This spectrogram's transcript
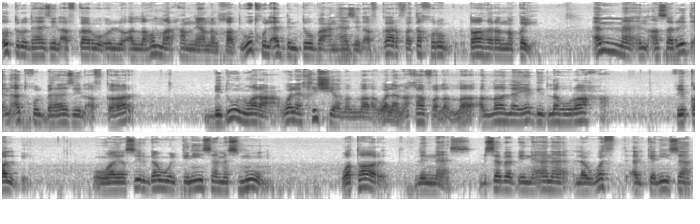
أطرد هذه الأفكار وقول له اللهم ارحمني أنا الخاطئ. وادخل قدم توبة عن هذه الأفكار فتخرج طاهرا نقيا. أما إن أصريت أن أدخل بهذه الأفكار بدون ورع ولا خشية لله ولا مخافة لله الله لا يجد له راحة في قلبي. ويصير جو الكنيسة مسموم وطارد. للناس بسبب إن أنا لوثت الكنيسة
